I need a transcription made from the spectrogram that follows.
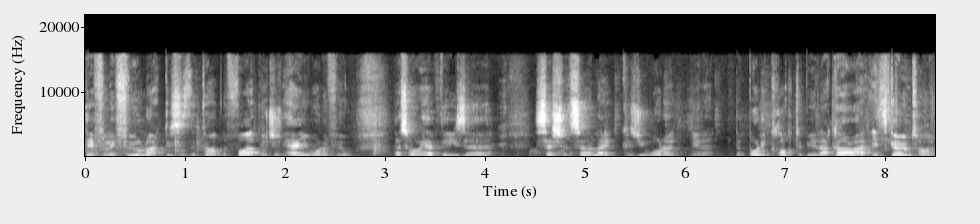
Definitely feel like this is the time to fight, which is how you want to feel. That's why we have these uh, sessions so late, because you want it, you know, the body clock to be like, all right, it's go time.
